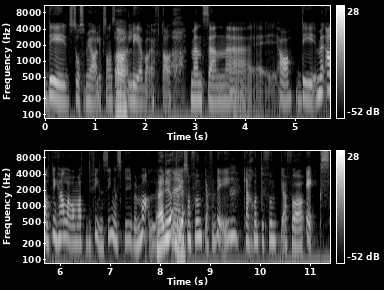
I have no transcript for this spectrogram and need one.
det är så som jag liksom så ja. lever efter. Men sen, eh, ja, det, men allting handlar om att det finns ingen skriven mall. Nej, det, gör det. det som funkar för dig kanske inte funkar för X,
